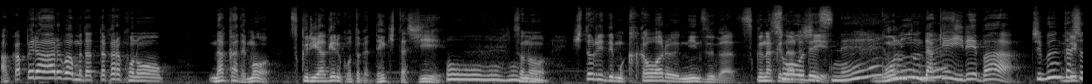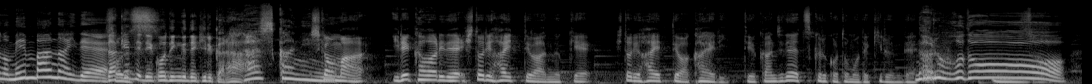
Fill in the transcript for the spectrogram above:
アカペラアルバムだったからこの中でも作り上げることができたしその一人でも関わる人数が少なくなるし、ね。5人だけいれば自分たちのメンバー内で。だけでレコーディングできるから。確かに。しかもまあ入れ替わりで一人入っては抜け一人入っては帰りっていう感じで作ることもできるんで。なるほど、で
